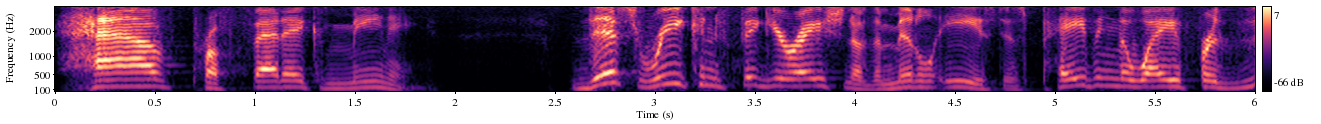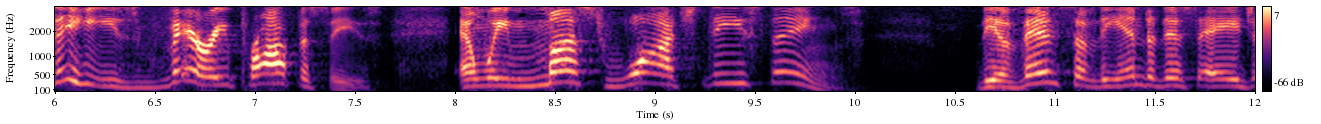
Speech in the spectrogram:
have prophetic meaning. This reconfiguration of the Middle East is paving the way for these very prophecies, and we must watch these things. The events of the end of this age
